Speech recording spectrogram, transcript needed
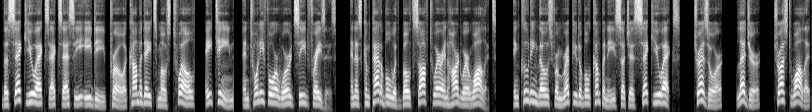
The SecUX XSEED Pro accommodates most 12, 18, and 24-word seed phrases, and is compatible with both software and hardware wallets, including those from reputable companies such as SecUX, Trezor, Ledger, Trust Wallet,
